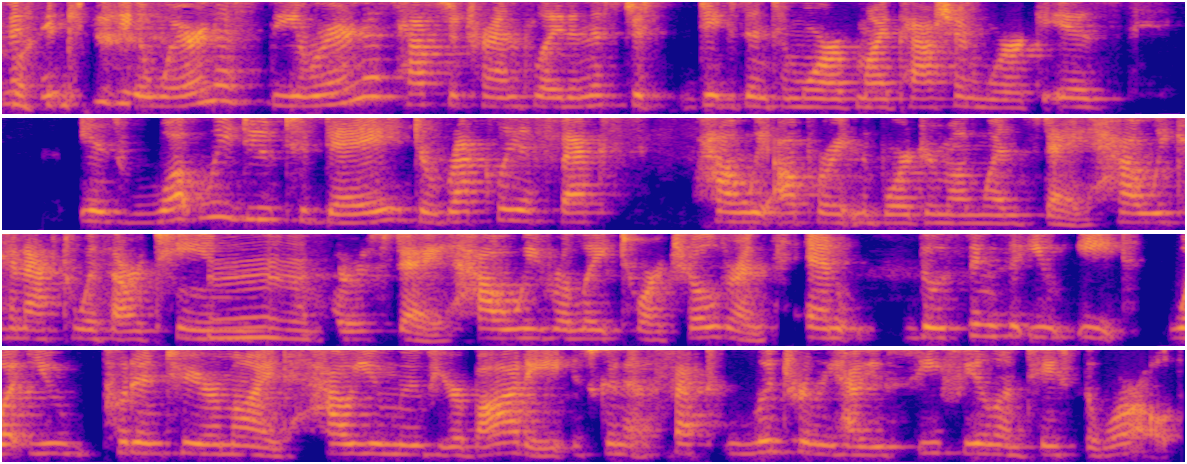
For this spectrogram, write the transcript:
And I think the awareness, the awareness has to translate, and this just digs into more of my passion work, is is what we do today directly affects how we operate in the boardroom on Wednesday, how we connect with our teams mm. on Thursday, how we relate to our children. And those things that you eat, what you put into your mind, how you move your body is going to affect literally how you see, feel, and taste the world.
